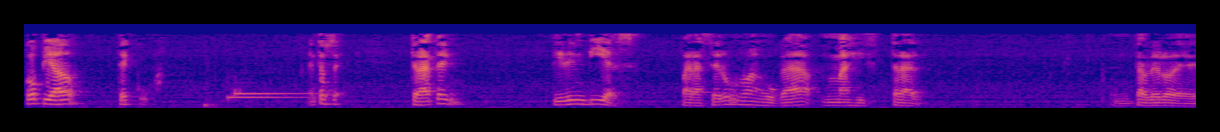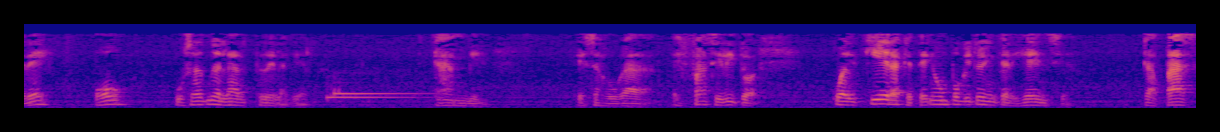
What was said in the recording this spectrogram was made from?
copiado de Cuba. Entonces, traten, tienen días para hacer una jugada magistral, un tablero de ajedrez o usando el arte de la guerra. Cambien esa jugada. Es facilito. Cualquiera que tenga un poquito de inteligencia, capaz,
